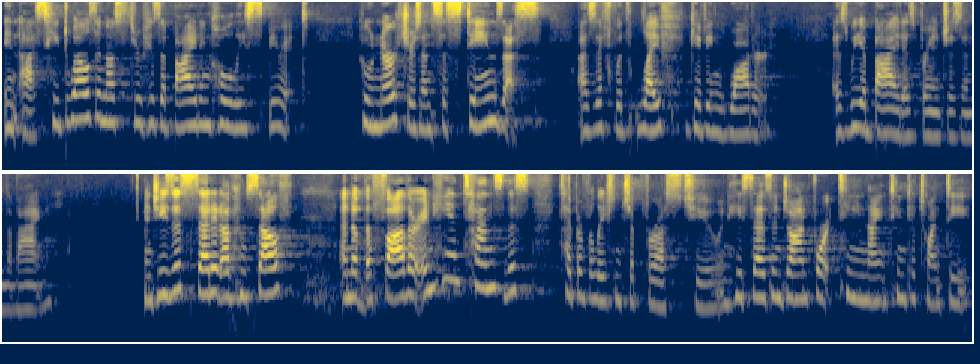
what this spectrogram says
in us. He dwells in us through his abiding Holy Spirit, who nurtures and sustains us as if with life giving water, as we abide as branches in the vine. And Jesus said it of himself and of the Father. And he intends this type of relationship for us too. And he says in John 14, 19 to 20,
